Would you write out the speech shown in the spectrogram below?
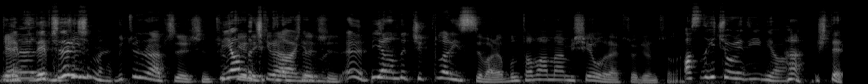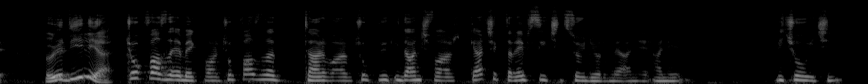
Genelde rapçiler bütün- için mi? Bütün rapçiler için. Türkiye'deki çıktılar rapçiler gibi mi? için. Evet bir anda çıktılar hissi var. Bunu tamamen bir şey olarak söylüyorum sana. Aslında hiç öyle değil ya. Ha işte öyle değil ya. Çok fazla emek var, çok fazla ter var, çok büyük inanç var. Gerçekten hepsi için söylüyorum yani. Hani birçoğu için.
